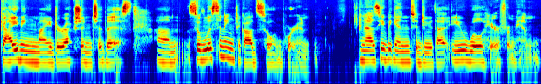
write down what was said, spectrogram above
guiding my direction to this. Um, so listening to God's so important. And as you begin to do that, you will hear from Him.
